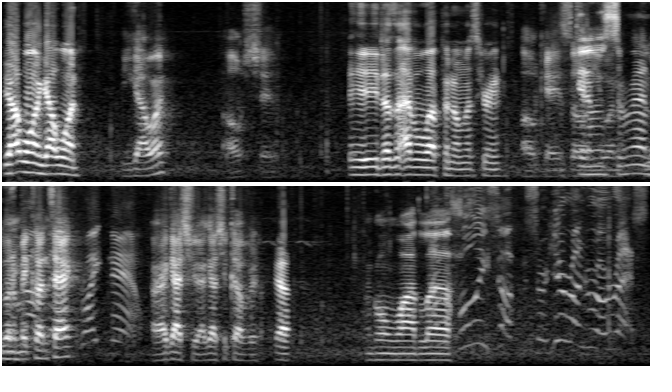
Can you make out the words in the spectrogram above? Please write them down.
Got one, got one. You got one? Oh shit. He doesn't have a weapon on my screen. Okay, so get him to wanna, surrender. you wanna make contact? Right now. All right, I got you. I got you covered. Yeah. I'm going wide left. Police officer, you're under arrest.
